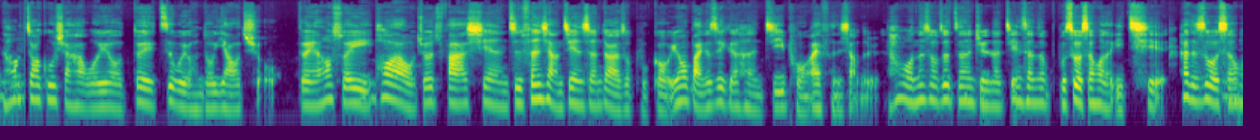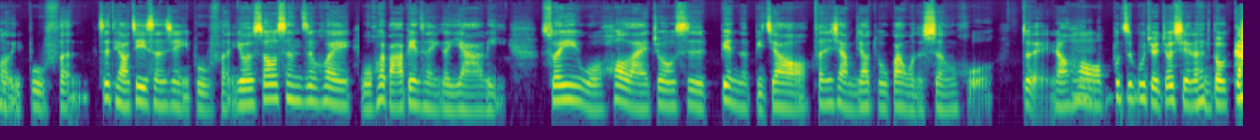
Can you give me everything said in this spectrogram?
然后照顾小孩，我有对自我有很多要求。对，然后所以后来我就发现，只分享健身对我来说不够，因为我本来就是一个很鸡婆、爱分享的人。然后我那时候就真的觉得，健身这不是我生活的一切，它只是我生活的一部分，是调剂身心一部分。有的时候甚至会，我会把它变成一个压力。所以我后来就是变得比较分享比较多关于我的生活。对，然后不知不觉就写了很多 杠，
